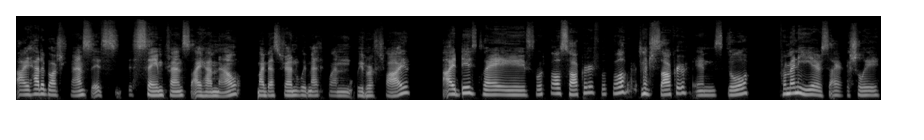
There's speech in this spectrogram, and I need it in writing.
I had a bunch of friends. It's the same friends I have now. My best friend we met when we were five. I did play football, soccer, football, soccer in school for many years. Actually,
